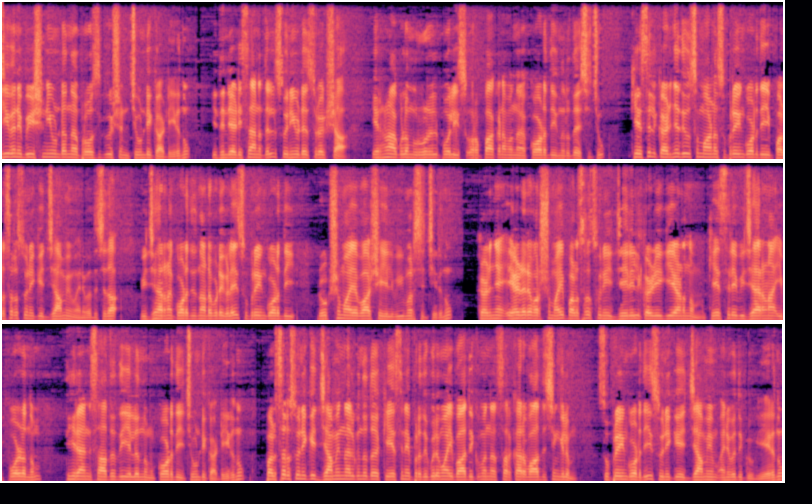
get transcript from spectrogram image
ജീവന് ഭീഷണിയുണ്ടെന്ന് പ്രോസിക്യൂഷൻ ചൂണ്ടിക്കാട്ടിയിരുന്നു. ഇതിന്റെ അടിസ്ഥാനത്തിൽ സുനിയുടെ സുരക്ഷ എറണാകുളം റൂറൽ പോലീസ് ഉറപ്പാക്കണമെന്ന് കോടതി നിർദ്ദേശിച്ചു. കേസിൽ കഴിഞ്ഞ ദിവസമാണ് സുപ്രീം കോടതി പൾസർ സുനിക്ക് ജാമ്യം അനുവദിച്ചത്. വിചാരണ കോടതി നടപടികളെ സുപ്രീം കോടതി രൂക്ഷമായ ഭാഷയിൽ വിമർശിച്ചിരുന്നു. കഴിഞ്ഞ ഏഴര വർഷമായി പൾസർ സുനി ജയിലിൽ കഴിയുകയാണെന്നും കേസിലെ വിചാരണ ഇപ്പോഴൊന്നും തീരാൻ സാധ്യതയില്ലെന്നും കോടതി ചൂണ്ടിക്കാട്ടിയിരുന്നു. പൾസർ സുനിക്ക് ജാമ്യം നൽകുന്നത് കേസിനെ പ്രതികൂലമായി ബാധിക്കുമെന്ന് സർക്കാർ വാദിച്ചെങ്കിലും സുപ്രീം കോടതി സുനിക്ക് ജാമ്യം അനുവദിക്കുകയായിരുന്നു.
